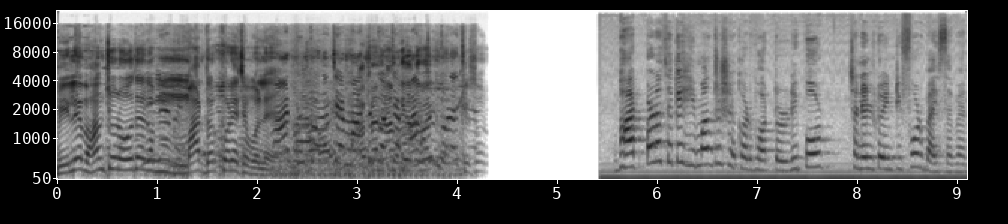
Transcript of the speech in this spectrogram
মিলে ভাঙচুর ওদের মারধর করেছে বলে। ভাটপাড়া থেকে হিমাংশু শেখর ভট্টর report channel twenty four by seven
